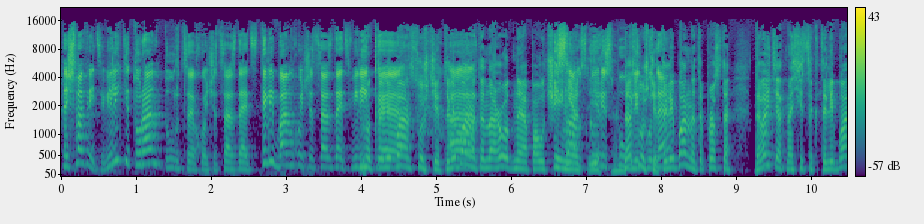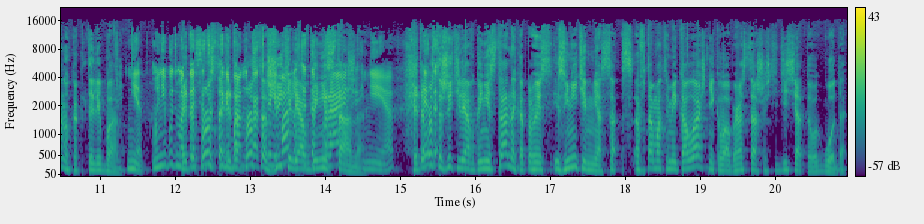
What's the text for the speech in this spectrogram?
Значит, смотрите, Великий Туран Турция хочет создать, Талибан хочет создать Великое... Ну, Талибан, слушайте, Талибан а, это народное ополчение. Исламскую республику, Да, слушайте, да? Талибан это просто... Давайте относиться к Талибану как к Талибану. Нет, мы не будем Это относиться просто- к Талибану это просто как Талибану. жители это Афганистана. праще- Нет. Это, просто жители Афганистана, которые, извините меня, с, с автоматами Калашникова образца 60-го года,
